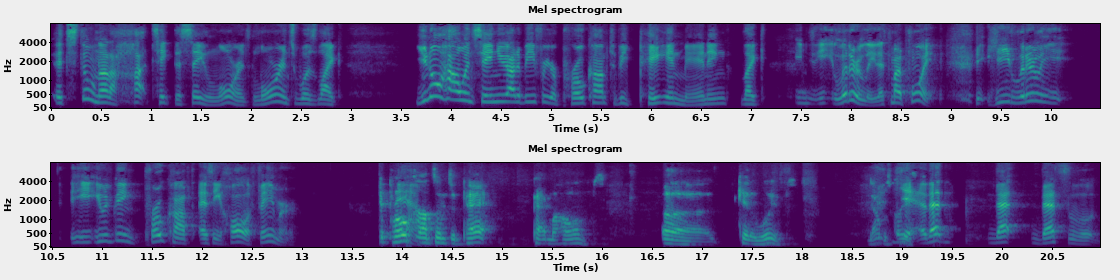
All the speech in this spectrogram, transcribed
it's still not a hot take to say Lawrence. Lawrence was like, you know how insane you got to be for your pro comp to be Peyton Manning, like he, he, literally, that's my point. He, he literally he, he was being pro comped as a Hall of Famer. They pro comped him to Pat Pat Mahomes, uh, Caleb Williams. That was crazy. yeah. That that that's a little.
